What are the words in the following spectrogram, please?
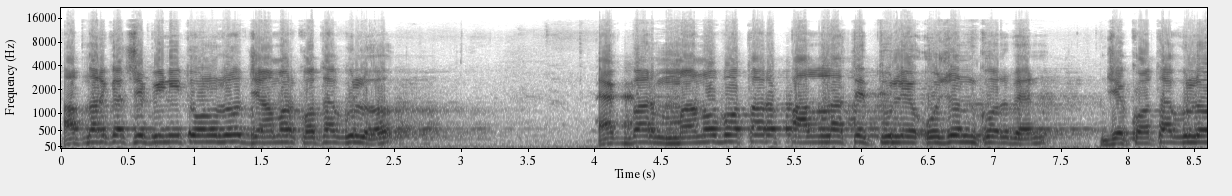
আপনার কাছে বিনীত অনুরোধ যে আমার কথাগুলো একবার মানবতার পাল্লাতে তুলে ওজন করবেন যে কথাগুলো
